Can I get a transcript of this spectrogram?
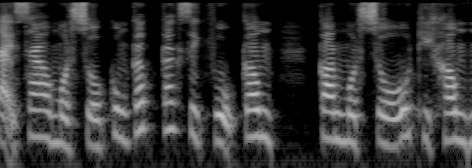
Tại sao một số cung cấp các dịch vụ công, còn một số thì không?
